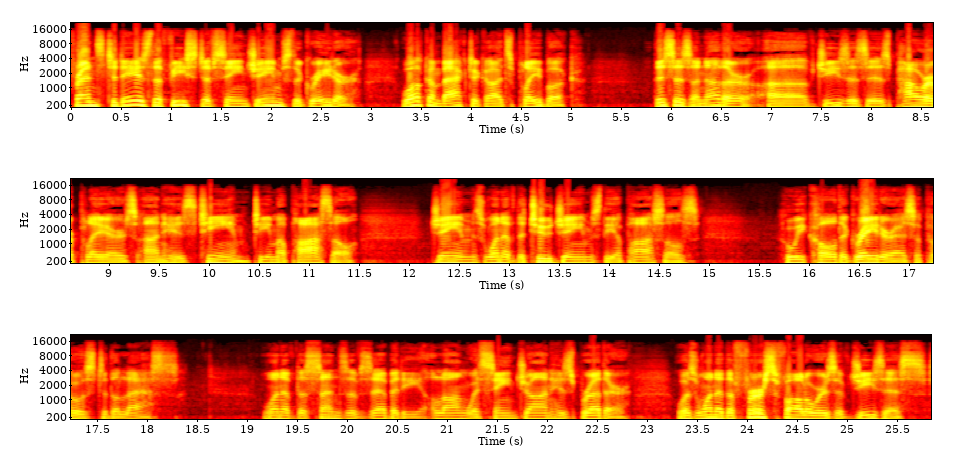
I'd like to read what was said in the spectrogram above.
Friends, today is the feast of St. James the Greater. Welcome back to God's Playbook. This is another of Jesus' power players on his team, Team Apostle. James, one of the two James the Apostles, who we call the greater as opposed to the less. One of the sons of Zebedee, along with St. John, his brother, was one of the first followers of Jesus.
